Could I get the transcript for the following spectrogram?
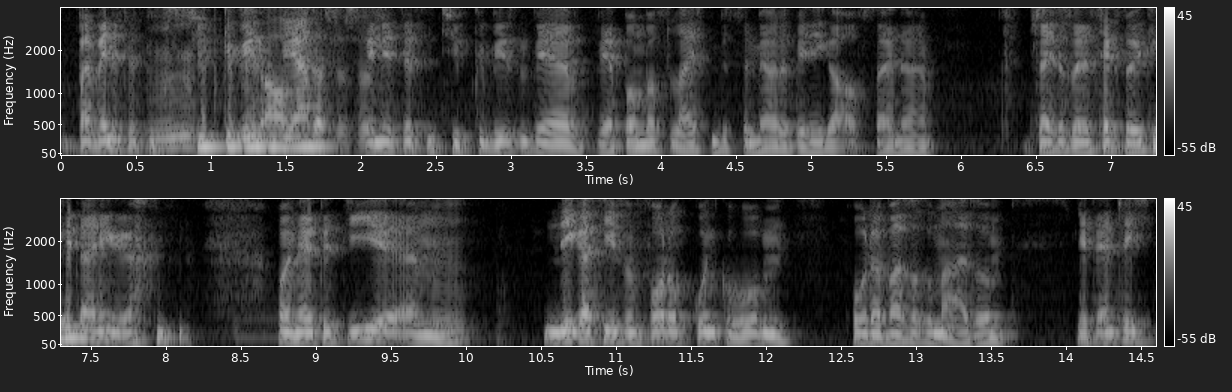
weil wenn es jetzt ein hm, Typ gewesen genau, wäre, wenn es jetzt ein Typ gewesen wäre, wäre Bomber vielleicht ein bisschen mehr oder weniger auf seine, vielleicht auf seine Sexualität eingegangen und hätte die ähm, hm negativ im Vordergrund gehoben oder was auch immer. Also letztendlich,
